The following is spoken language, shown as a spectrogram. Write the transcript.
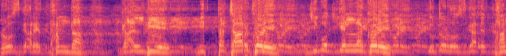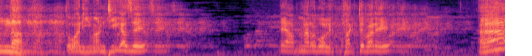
রোজগারের ধান্দা, গাল দিয়ে মিথ্যাচার করে, গিবত গেল্লা করে, দুটো রোজগারের ধান্দা। তোমার ইমান ঠিক আছে? আপনারা বলেন, থাকতে পারে? হ্যাঁ?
